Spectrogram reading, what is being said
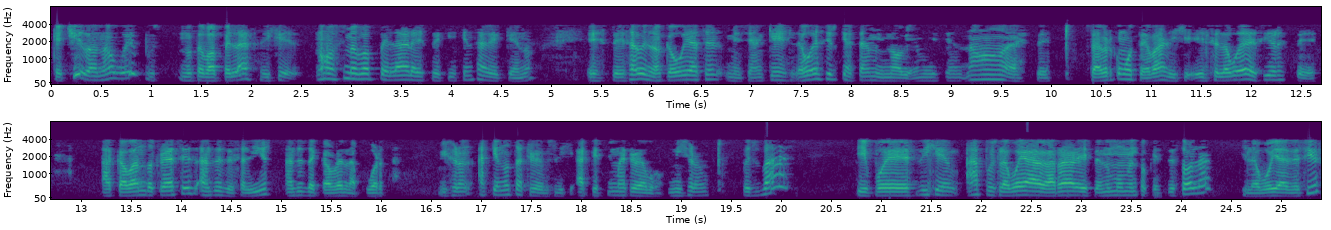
qué chido, ¿no, güey? Pues no te va a pelar. Le dije, no, sí me va a pelar, este, quién sabe qué, ¿no? Este, ¿saben lo que voy a hacer? Me decían, ¿qué? Le voy a decir que está mi novia. Me dicen, no, este, pues a ver cómo te va. Le dije, y se lo voy a decir, este, acabando clases, antes de salir, antes de que abran la puerta. Me dijeron, ¿a qué no te atreves? Le dije, ¿a qué sí me atrevo? Me dijeron, pues vas. Y pues dije, ah, pues la voy a agarrar este, en un momento que esté sola y la voy a decir.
